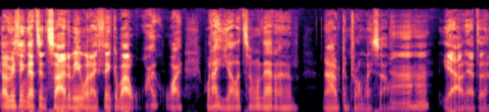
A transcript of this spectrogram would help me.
Everything that's inside of me when I think about why, why would I yell at someone that? I, no, I would control myself. Uh huh. Yeah, I would have to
